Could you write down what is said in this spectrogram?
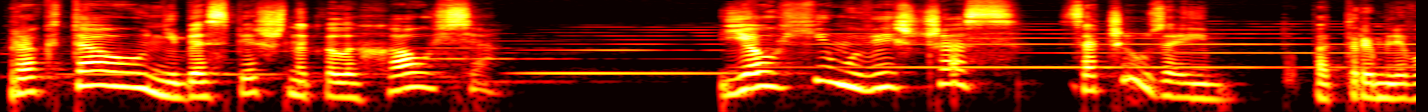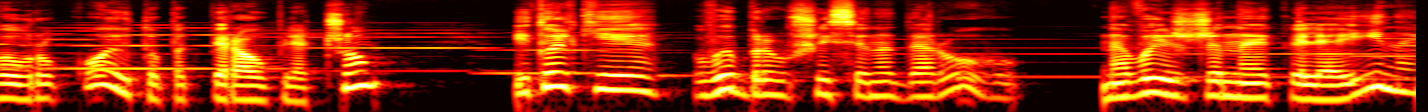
крактаў небяспечна калыхаўся. Яўхім увесь час сачыў за ім, то падтрымліваў рукою, то падпіраў плячом, і толькі выбраўшыся на дарогу, на выезджаныя каляіны,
